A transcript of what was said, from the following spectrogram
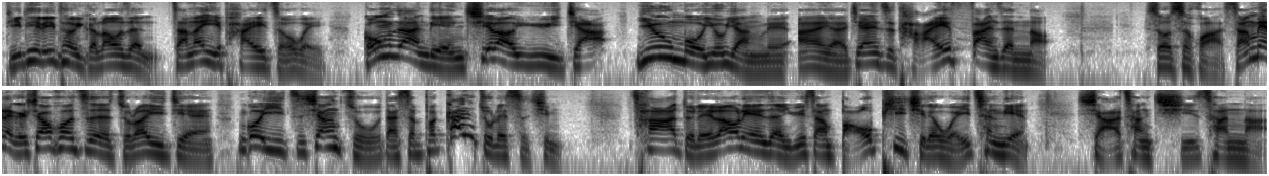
地铁里头一个老人占了一排座位，公然练起了瑜伽。有模有样的，哎呀，简直太烦人了！说实话，上面那个小伙子做了一件我一直想做但是不敢做的事情。插队的老年人遇上暴脾气的未成年，下场凄惨呐！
